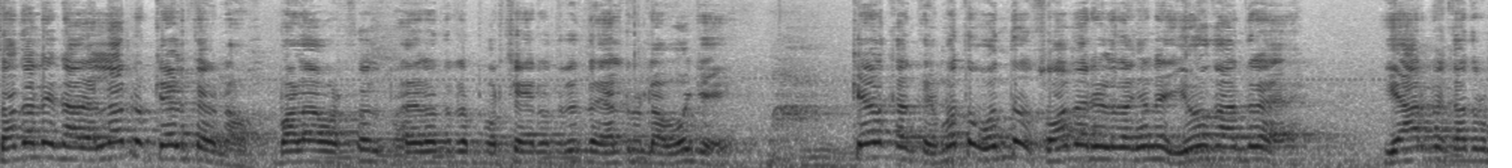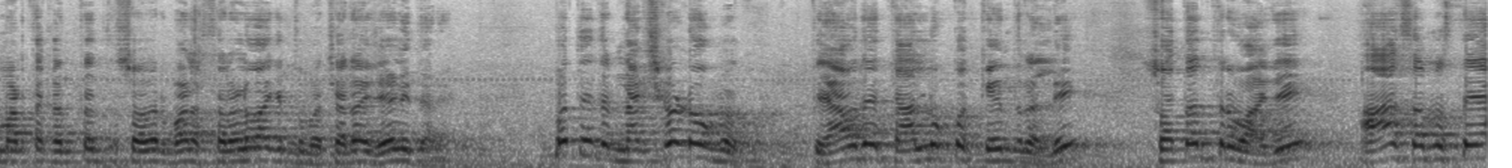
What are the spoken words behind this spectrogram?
ಸದನ ನಾವೆಲ್ಲರೂ ಕೇಳ್ತೇವೆ ನಾವು. ಭಾಳ ವರ್ಷದಲ್ಲಿ ಇರೋದ್ರ ಪರಿಚಯ ಇರೋದ್ರಿಂದ ಎಲ್ಲರೂ ನಾವು ಹೋಗಿ ಕೇಳ್ಕೊಂತೇವೆ. ಮತ್ತು ಒಂದು ಸ್ವಾಮಿಯರು ಹೇಳ್ದಂಗೆ ಯೋಗ ಅಂದರೆ ಯಾರು ಬೇಕಾದರೂ ಮಾಡ್ತಕ್ಕಂಥದ್ದು ಸ್ವಾಮಿಯರು ಭಾಳ ಸರಳವಾಗಿ ತುಂಬ ಚೆನ್ನಾಗಿ ಹೇಳಿದ್ದಾರೆ. ಮತ್ತು ಇದನ್ನು ನಡ್ಸ್ಕೊಂಡು ಹೋಗ್ಬೇಕು. ಯಾವುದೇ ತಾಲೂಕು ಕೇಂದ್ರದಲ್ಲಿ ಸ್ವತಂತ್ರವಾಗಿ ಆ ಸಂಸ್ಥೆಯ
